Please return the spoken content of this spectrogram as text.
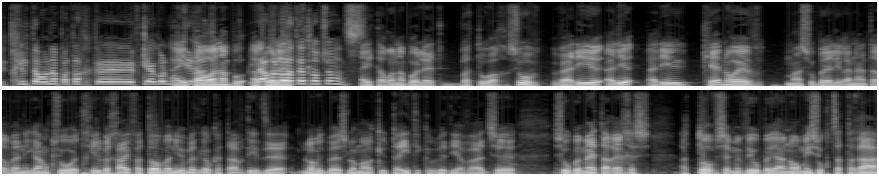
התחיל את העונה, פתח, אה, הבקיע גול מול הבו- למה לא לתת לו צ'אנס? היתרון הבולט בטוח, שוב, ואני אני, אני כן אוהב משהו באלירן עטר, ואני גם כשהוא התחיל בחיפה טוב, ואני באמת גם כתבתי את זה, לא מתבייש לומר, כי טעיתי בדיעבד, ש, שהוא באמת הרכש הטוב שהם הביאו בינואר, מישהו קצת רע,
